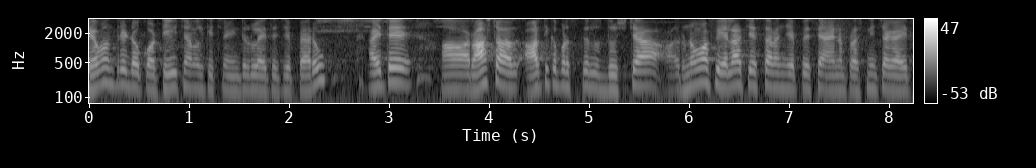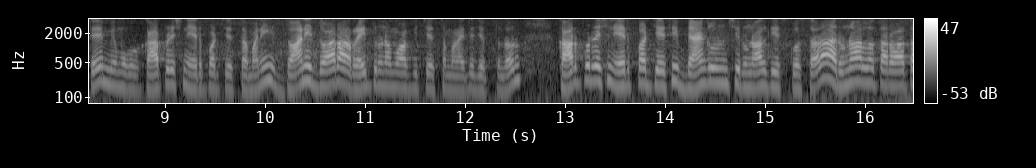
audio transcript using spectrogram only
రేవంత్ రెడ్డి ఒక టీవీ ఛానల్కి ఇచ్చిన ఇంటర్వ్యూలో అయితే చెప్పారు. అయితే రాష్ట్ర ఆర్థిక పరిస్థితుల దృష్ట్యా రుణమాఫీ ఎలా చేస్తారని చెప్పేసి ఆయన ప్రశ్నించగా అయితే మేము ఒక కార్పొరేషన్ ఏర్పాటు చేస్తామని దాని ద్వారా రైతు రుణమాఫీ చేస్తామని అయితే చెప్తున్నారు. కార్పొరేషన్ ఏర్పాటు చేసి బ్యాంకుల నుంచి రుణాలు తీసుకొస్తారు. ఆ రుణాల తర్వాత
